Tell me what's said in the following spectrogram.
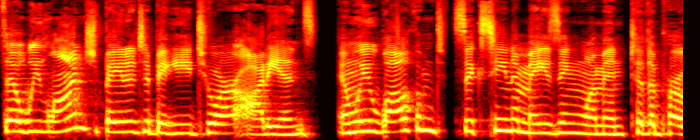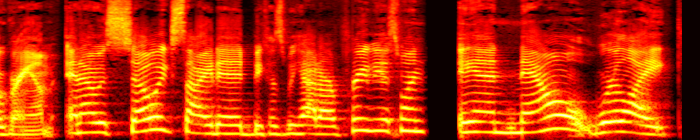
So we launched Beta to Biggie to our audience and we welcomed 16 amazing women to the program. And I was so excited because we had our previous one and now we're like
